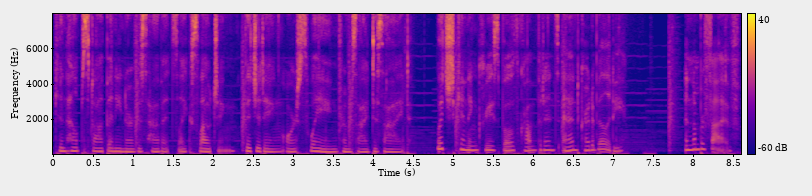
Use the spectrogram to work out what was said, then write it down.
can help stop any nervous habits like slouching, fidgeting, or swaying from side to side, which can increase both confidence and credibility. And number five,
